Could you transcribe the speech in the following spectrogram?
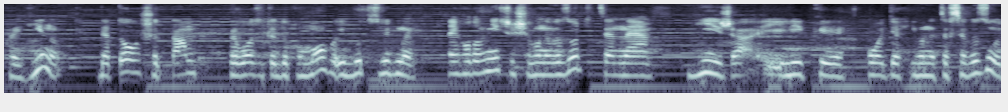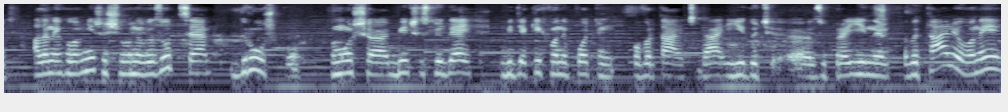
Україну для того, щоб там привозити допомогу і бути з людьми. Найголовніше, що вони везуть, це не їжа, і ліки, одяг, і вони це все везуть. Але найголовніше, що вони везуть, це дружбу. Тому що більшість людей, від яких вони потім повертаються, да і їдуть е, з України в Італію, вони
